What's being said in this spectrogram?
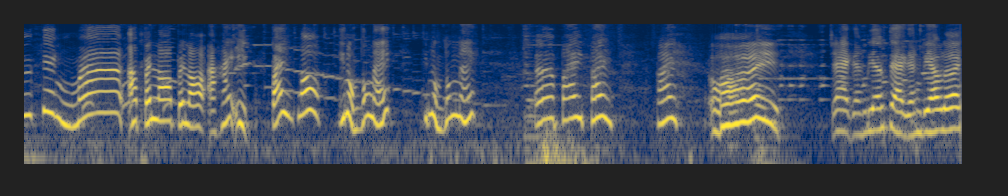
อเก่งมากเอาไปรอไปรออะให้อีกไปรอกินขนมตรงไหนกินขนมตรงไหน เออไปไปไปโอ้ยแจกอย่างเดียวแจกอย่างเดียวเลย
